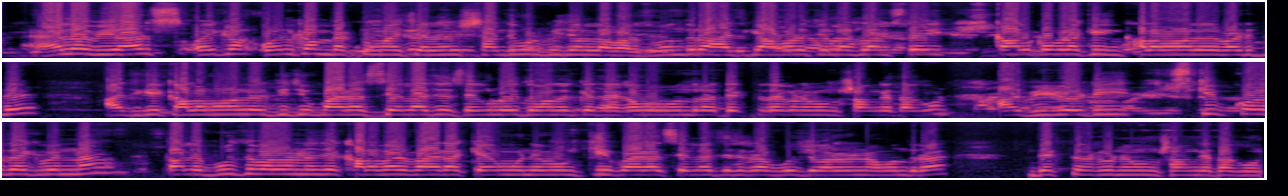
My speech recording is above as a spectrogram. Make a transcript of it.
Hello viewers welcome back to my channel Shantipur vision lovers বন্ধুরা, আজকে আবারও চলে আসলাম সেই কালকবরা কিং কালামালের বাড়িতে। আজকে কালামালের কিছু পায়রা সেল আছে, সেগুলোই তোমাদেরকে দেখাবো বন্ধুরা। দেখতে থাকুন এবং সঙ্গে থাকুন। আর ভিডিওটি স্কিপ করে দেখবেন না। তাহলে বুঝতে পারবেন না যে কালাভাইয়ের পায়রা কেমন এবং কি পায়রা সেল আছে, সেটা বুঝতে পারবেন না বন্ধুরা। দেখতে থাকুন এবং সঙ্গে থাকুন।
